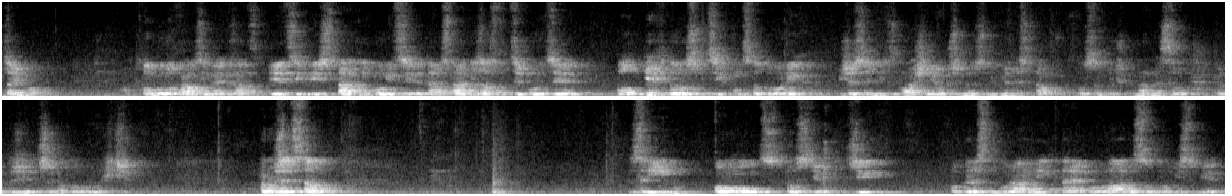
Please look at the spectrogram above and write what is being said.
zajímavé tomu docházíme k věci, kdy státní policie, ta státní zástupci policie po těchto rozsudcích konstatovali, že se nic zvláštního při nesmluvě nestalo. To jsem trošku nadnesl, protože je třeba to odlehčit. Pro představu. Olomouc, prostě tři okresní vodárny, které ovládá soukromý subjekt,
